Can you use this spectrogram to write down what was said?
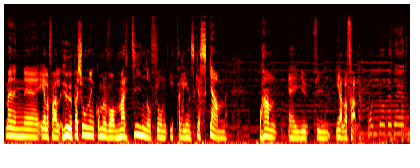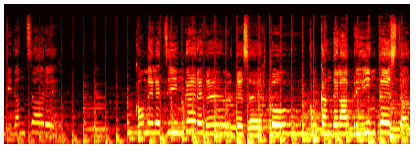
men eh, i alla fall huvudpersonen kommer att vara Martino från italienska Skam. Och han är ju fin i alla fall. Come le zingare del deserto con candelabri in testa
